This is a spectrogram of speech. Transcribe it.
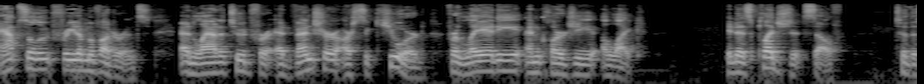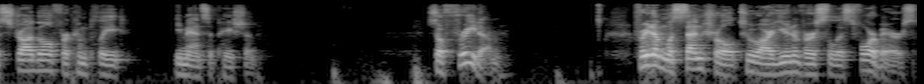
Absolute freedom of utterance and latitude for adventure are secured for laity and clergy alike. It has pledged itself to the struggle for complete emancipation. So, freedom. Freedom was central to our Universalist forebears.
